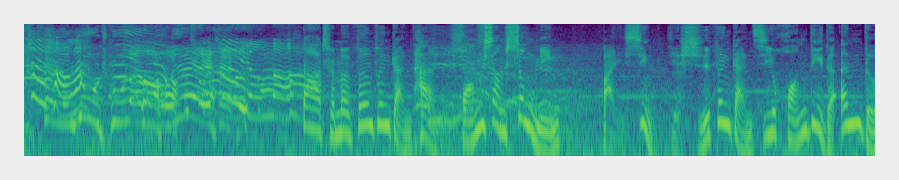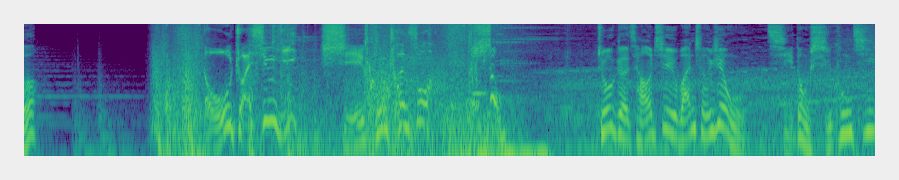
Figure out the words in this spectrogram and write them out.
太好了，又出来了，太阳了！大臣们纷纷感叹皇上圣明，百姓也十分感激皇帝的恩德。斗转星移，时空穿梭，收！诸葛乔治完成任务，启动时空机，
